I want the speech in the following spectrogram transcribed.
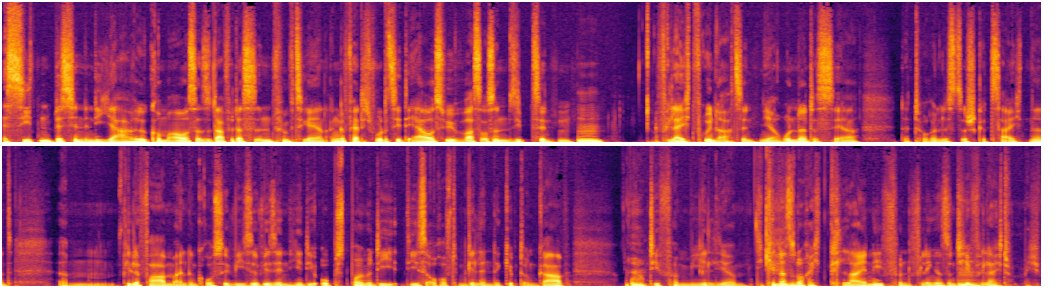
Es sieht ein bisschen in die Jahre gekommen aus, also dafür, dass es in den 50er Jahren angefertigt wurde, sieht eher aus wie was aus dem 17., Mhm. Vielleicht frühen 18. Jahrhundert, das ist sehr naturalistisch gezeichnet. Ähm, viele Farben, eine große Wiese. Wir sehen hier die Obstbäume, die, die es auch auf dem Gelände gibt und gab. Und Ja. die Familie. Die Kinder sind noch recht klein, die Fünflinge sind hier Mhm. vielleicht, ich,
